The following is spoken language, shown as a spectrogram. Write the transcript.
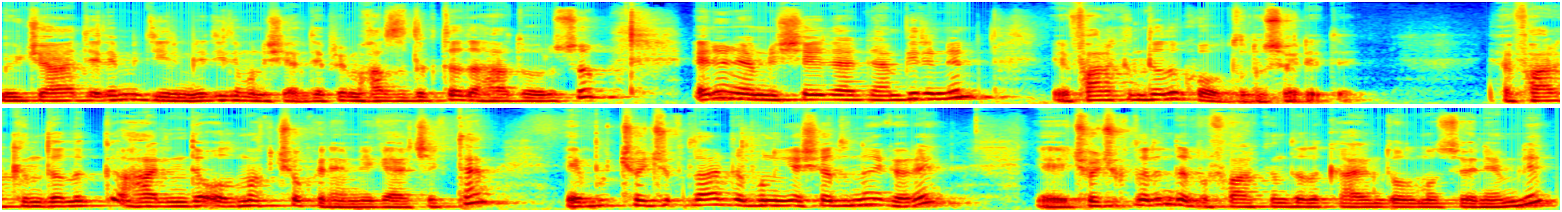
mücadele mi diyelim ne diyelim onu şey yani deprem hazırlıkta daha doğrusu en önemli şeylerden birinin e, farkındalık olduğunu söyledi. E, farkındalık halinde olmak çok önemli gerçekten. E, bu çocuklar da bunu yaşadığına göre e, çocukların da bu farkındalık halinde olması önemli.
